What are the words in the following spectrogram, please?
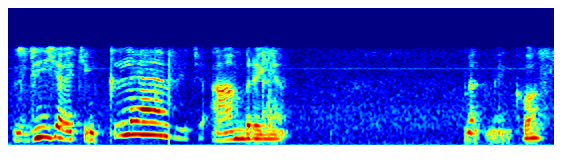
Dus die ga ik een klein beetje aanbrengen met mijn kwast.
